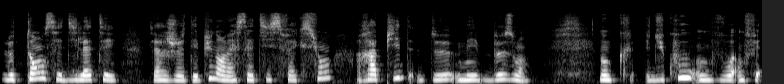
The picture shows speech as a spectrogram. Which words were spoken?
Le temps s'est dilaté, c'est-à-dire je n'étais plus dans la satisfaction rapide de mes besoins. Donc du coup, on, voit, on, fait,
